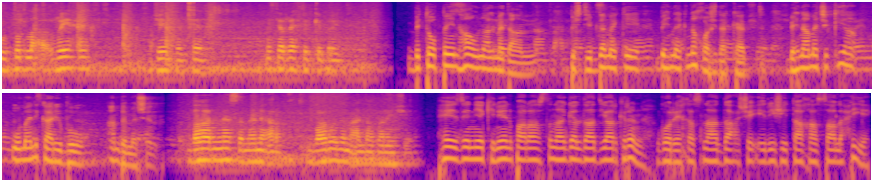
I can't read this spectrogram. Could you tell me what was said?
وتطلع ريحه جيفه الحين مثل ريحه الكبريت بتوبين هاونا المدان بشتي بدمكي بهناك نخوش دركت بهنا ما تشكيا وما نكاريبو ام بمشن ظهر الناس ما نعرف ضروري ما عندنا شيء هێزن یەکینێن پاراستنا گەلدا دیارکردن گۆڕی خستنا داعشە ئێریشی تاخە ساڵحیە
